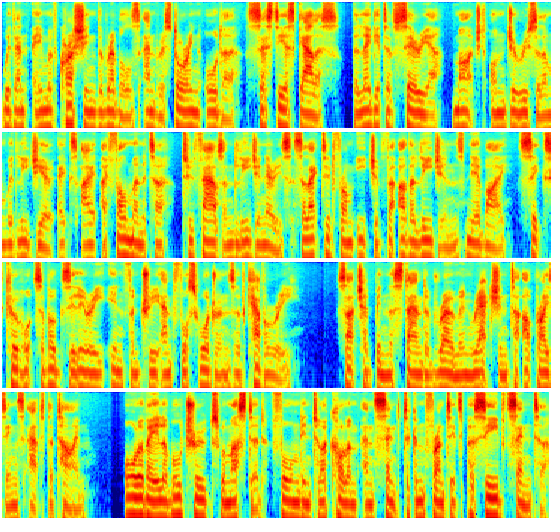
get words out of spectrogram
With an aim of crushing the rebels and restoring order, Cestius Gallus, the legate of Syria, marched on Jerusalem with Legio XI Fulminata 2,000 legionaries selected from each of the other legions nearby, six cohorts of auxiliary infantry and four squadrons of cavalry. Such had been the standard Roman reaction to uprisings at the time. All available troops were mustered, formed into a column and sent to confront its perceived centre.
